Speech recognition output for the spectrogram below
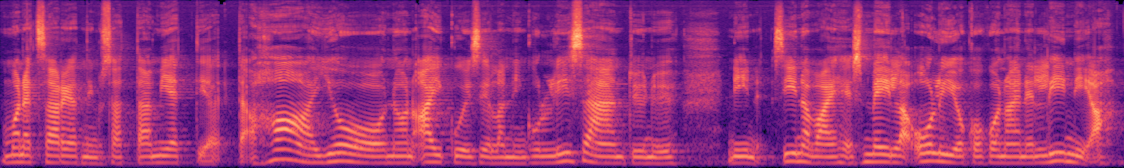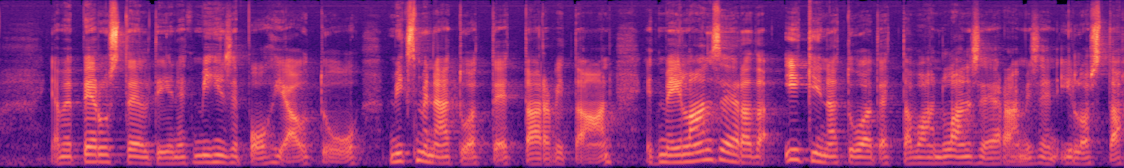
monet sarjat niin kuin saattaa miettiä, että ahaa, joo, ne on aikuisilla niin kuin lisääntynyt, niin siinä vaiheessa meillä oli jo kokonainen linja – ja me perusteltiin, että mihin se pohjautuu, miksi me nämä tuotteet tarvitaan. Että me ei lanseerata ikinä tuotetta vaan lanseeraamisen ilosta,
